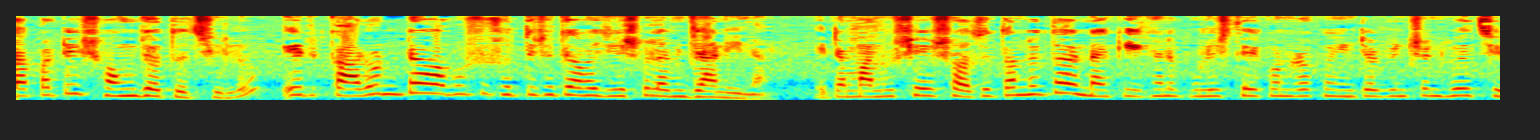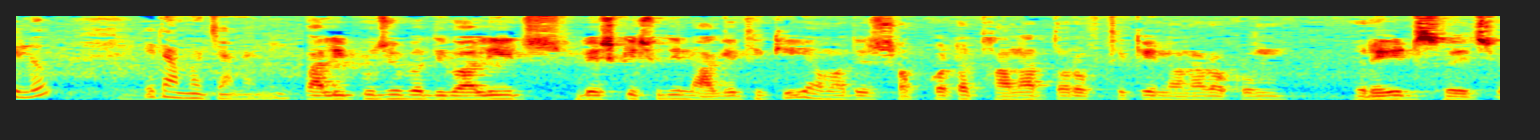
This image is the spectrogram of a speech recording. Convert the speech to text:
ব্যাপারটাই সংযত ছিল। এর কারণটা অবশ্য সত্যি সত্যি আমার জিজ্ঞেস করলে আমি জানি না। এটা মানুষের সচেতনতা নাকি এখানে পুলিশ থেকে কোনো রকম ইন্টারভেনশন হয়েছিল, এটা আমার জানা নেই। কালী পুজো বা দিওয়ালির বেশ কিছুদিন আগে থেকেই আমাদের সবকটা থানার তরফ থেকে নানা রকম রেডস হয়েছে।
